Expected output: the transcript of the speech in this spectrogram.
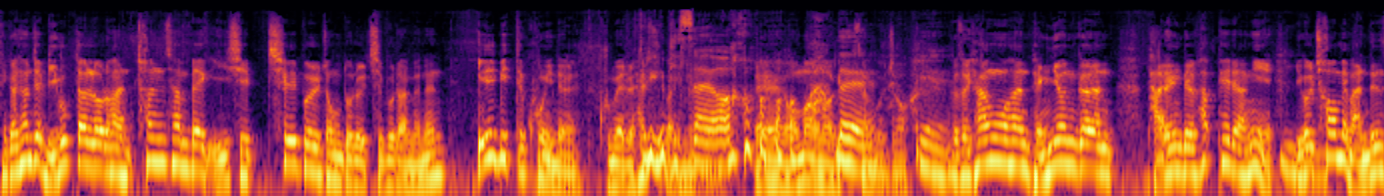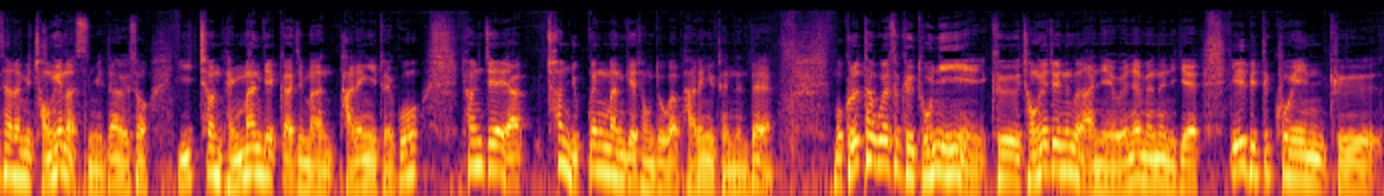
그러니까 현재 미국 달러로 한 1,327불 정도를 지불하면은 1비트 코인을 구매를 할 수가 비싸요. 있는 거예요. 네, 어마어마하게 네. 비싼 거죠. 예. 그래서 향후 한 100년간 발행될 화폐량이 음. 이걸 처음에 만든 사람이 정해놨습니다. 그래서 2,100만 개까지만 발행이 되고 현재 약 1,600만 개 정도가 발행이 됐는데 뭐 그렇다고 해서 그 돈이 그 정해져 있는 건 아니에요. 왜냐면은 이게 1비트코인 그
